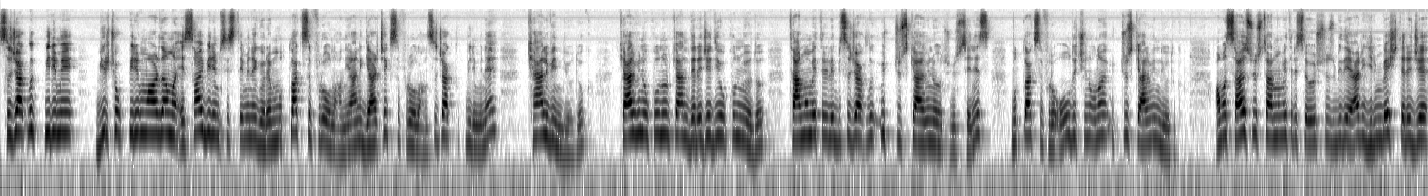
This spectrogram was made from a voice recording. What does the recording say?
Sıcaklık birimi birçok birim vardı ama SI birim sistemine göre mutlak sıfır olan yani gerçek sıfır olan sıcaklık birimine Kelvin diyorduk. Kelvin okunurken derece diye okunmuyordu. Termometreyle bir sıcaklığı 300 Kelvin ölçmüşseniz mutlak sıfırı olduğu için ona 300 Kelvin diyorduk. Ama Celsius termometresiyle ölçtüğünüz bir değer 25 derece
